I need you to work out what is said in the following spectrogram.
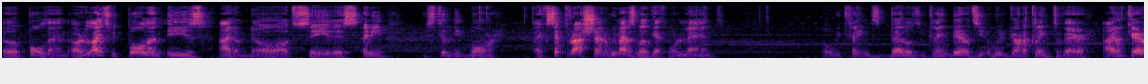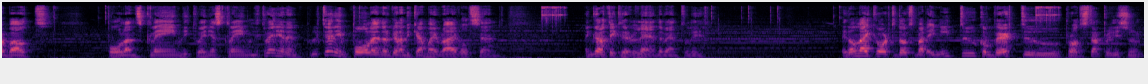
Uh, Poland. Our alliance with Poland is, I don't know how to say this. I mean, we still need more. I accept Russian, we might as well get more land. Oh, we claimed Belarus, we claimed Belarus, we're gonna claim Tver. I don't care about Poland's claim, Lithuania's claim. Lithuanian and Lithuania and Poland are gonna become my rivals and I'm gonna take their land eventually. I don't like Orthodox, but I need to convert to Protestant pretty soon.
